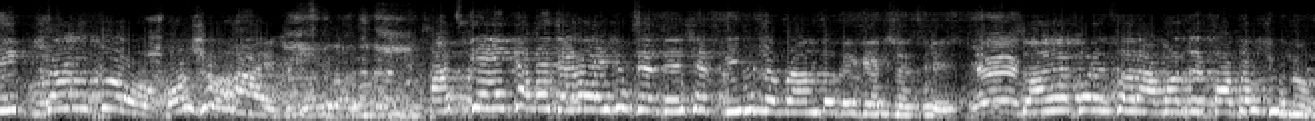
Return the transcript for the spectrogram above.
নিতান্ত অসহায়। আজকে এখানে যারা এসেছে, দেশের বিভিন্ন প্রান্ত থেকে এসেছে, দয়া করে স্যার আমাদের কথা শুনুন।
